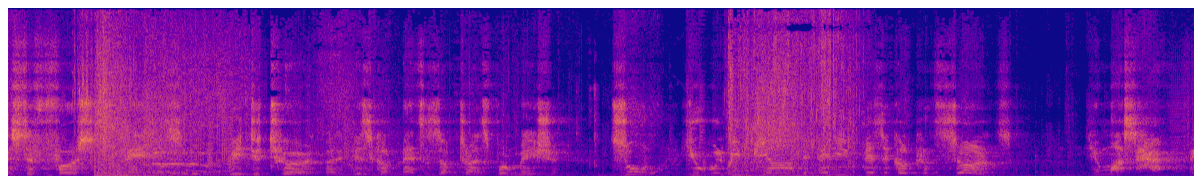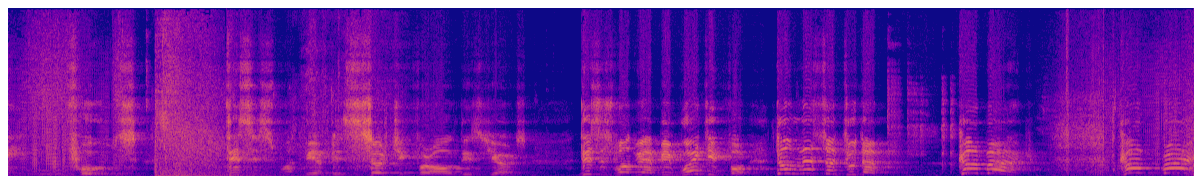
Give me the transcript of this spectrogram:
is the first phase. Be deterred by the physical methods of transformation. Soon, you will be beyond any physical concerns. You must have faith, fools. This is what we have been searching for all these years. This is what we have been waiting for. Don't listen to them. Come back. Come back.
